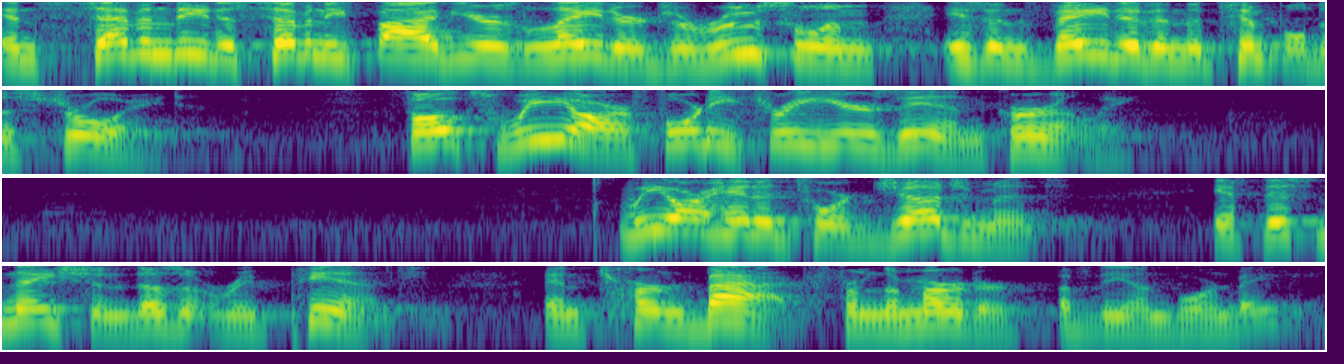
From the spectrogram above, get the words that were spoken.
And 70 to 75 years later, Jerusalem is invaded and the temple destroyed. Folks, we are 43 years in currently. We are headed toward judgment if this nation doesn't repent and turn back from the murder of the unborn baby.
